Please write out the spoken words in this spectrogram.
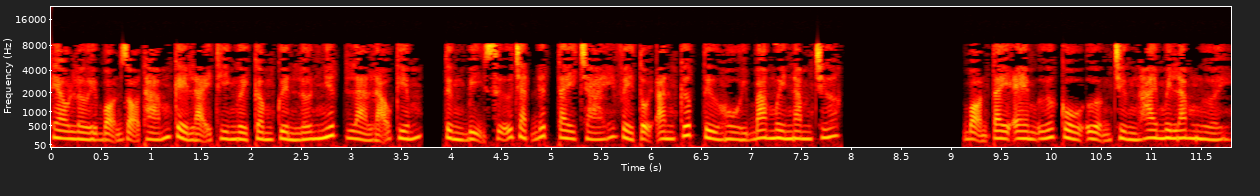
Theo lời bọn dọ thám kể lại thì người cầm quyền lớn nhất là Lão Kiếm, từng bị xử chặt đứt tay trái về tội ăn cướp từ hồi 30 năm trước. Bọn tay em ứa cổ ượng chừng 25 người.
